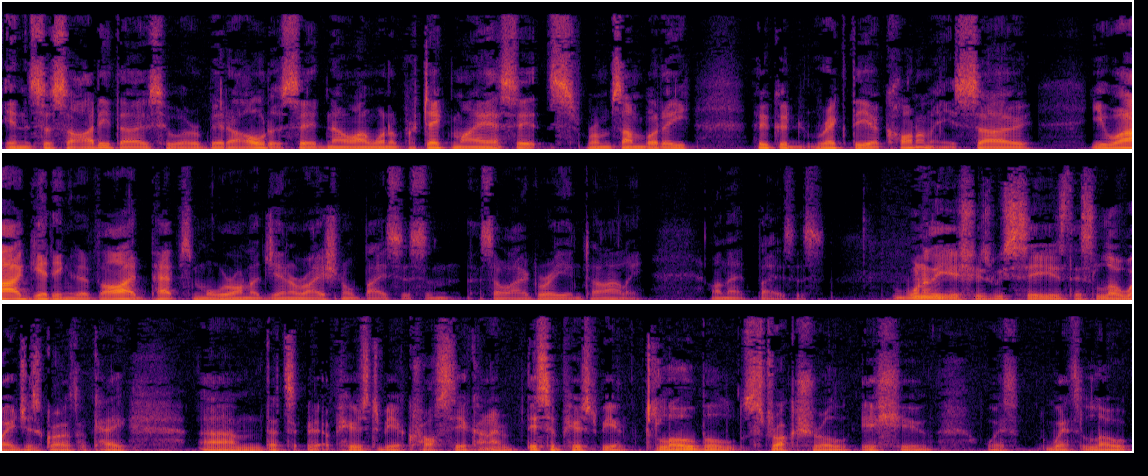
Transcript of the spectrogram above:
in society, those who are a bit older said, "No, I want to protect my assets from somebody who could wreck the economy." So you are getting a divide, perhaps more on a generational basis, and so I agree entirely on that basis one of the issues we see is this low wages growth. Okay, um, that appears to be across the economy. This appears to be a global structural issue with with low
